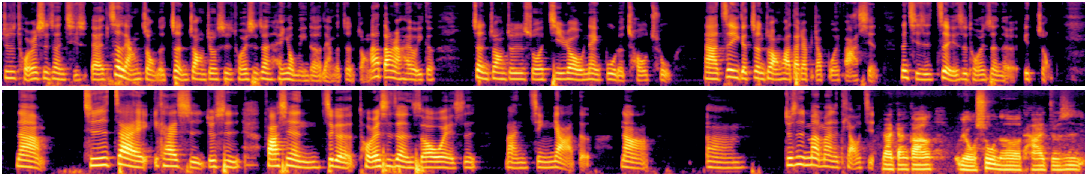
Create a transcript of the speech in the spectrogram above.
就是妥瑞氏症，其实呃这两种的症状就是妥瑞氏症很有名的两个症状。那当然还有一个。症状就是说肌肉内部的抽搐，那这一个症状的话，大家比较不会发现。那其实这也是妥瑞症的一种。那其实，在一开始就是发现这个妥瑞氏症的时候，我也是蛮惊讶的。那嗯，就是慢慢的调节。那刚刚柳树呢，他就是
